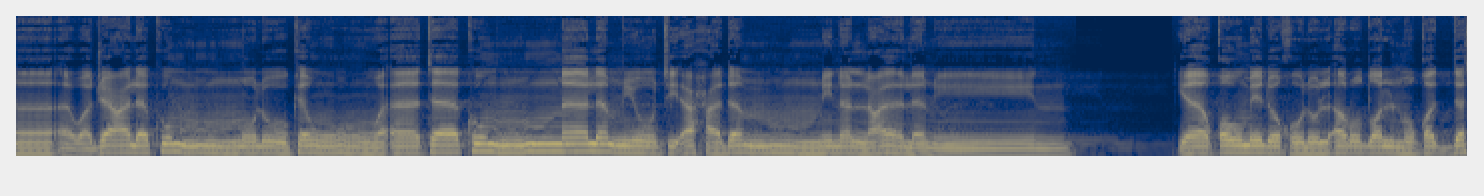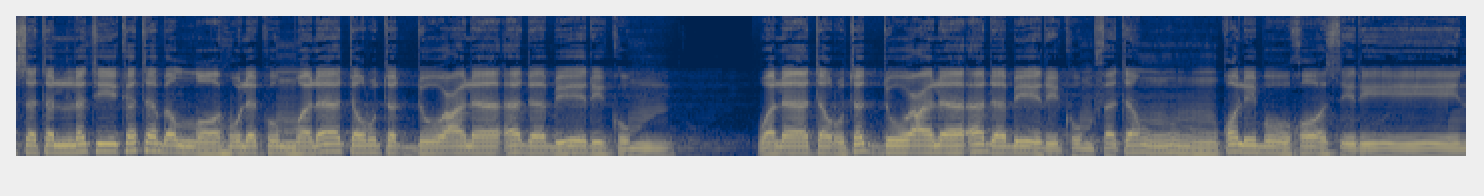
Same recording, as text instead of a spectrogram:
وجعلكم ملوكا وآتاكم ما لم يؤت أحدا من العالمين. يا قوم ادخلوا الأرض المقدسة التي كتب الله لكم ولا ترتدوا على أدبيركم ولا ترتدوا على أدبيركم فتنقلبوا خاسرين.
